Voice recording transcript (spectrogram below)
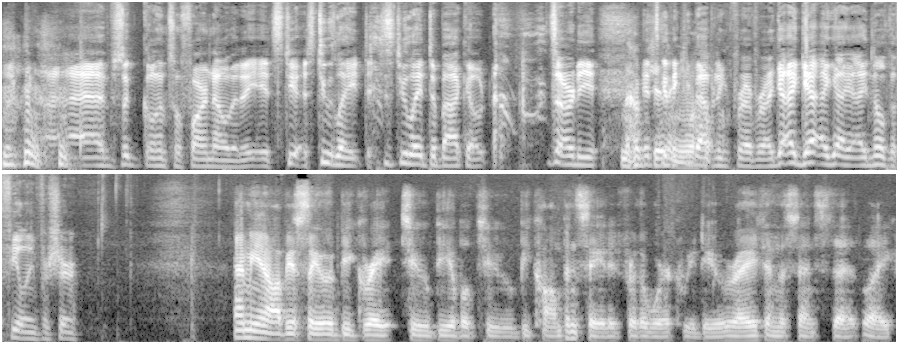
like, I, I've gone so far now that it's too it's too late. It's too late to back out. it's already No it's gonna keep well. happening forever. I, I I, I know the feeling for sure. I mean, obviously, it would be great to be able to be compensated for the work we do, right? In the sense that, like,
